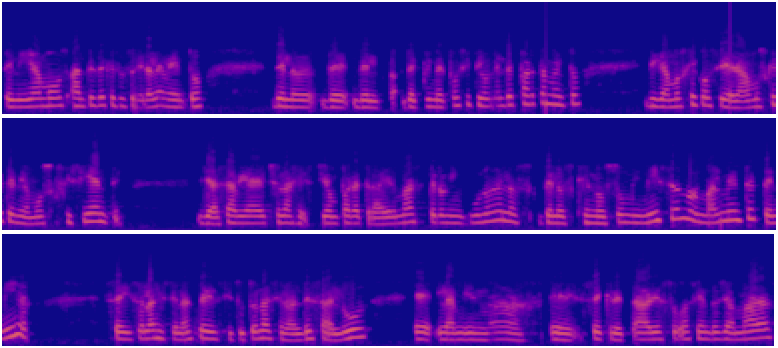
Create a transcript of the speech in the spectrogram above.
teníamos, antes de que sucediera el evento de lo, del, del primer positivo del departamento, digamos que considerábamos que teníamos suficiente. Ya se había hecho la gestión para traer más, pero ninguno de los de los que nos suministran normalmente tenía. Se hizo la gestión ante el Instituto Nacional de Salud, eh, la misma eh, secretaria estuvo haciendo llamadas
